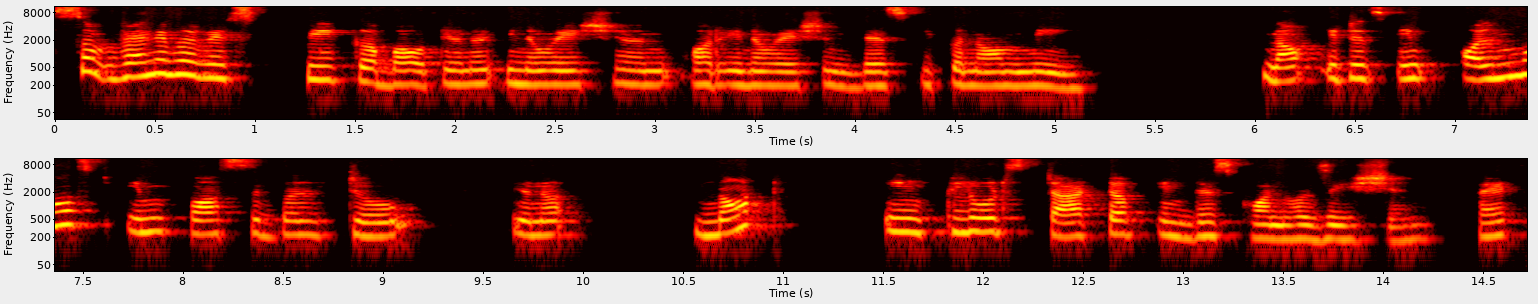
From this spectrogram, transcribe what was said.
so whenever we speak about you know innovation or innovation-based economy, now it is in, almost impossible to you know not include startup in this conversation, right?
